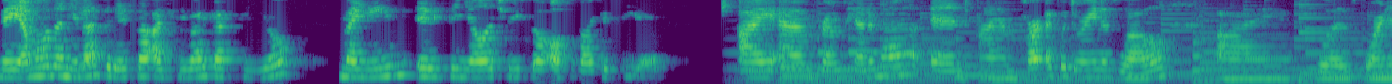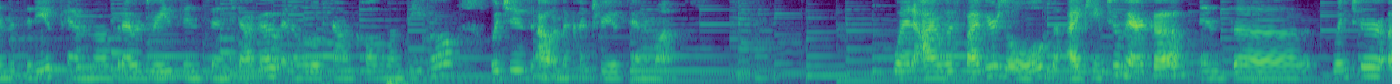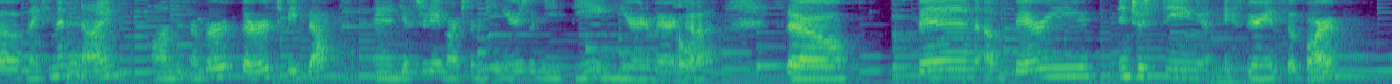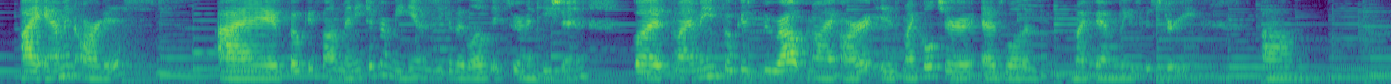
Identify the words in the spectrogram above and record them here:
Me llamo Daniela Teresa Alcivar Castillo. My name is Daniela Teresa Alcivar Castillo. I am from Panama and I am part Ecuadorian as well. I was born in the city of Panama, but I was raised in Santiago in a little town called Montijo, which is out in the country of Panama. When I was five years old, I came to America in the winter of 1999 on December 3rd, to be exact. And yesterday marked 17 years of me being here in America. Oh. So it's been a very interesting experience so far. I am an artist. I focus on many different mediums because I love experimentation but my main focus throughout my art is my culture as well as my family's history. Um,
